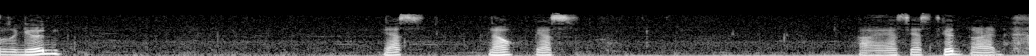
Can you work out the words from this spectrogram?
Was it good? Yes? No? Yes? Uh, yes, yes, it's good? Alright.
